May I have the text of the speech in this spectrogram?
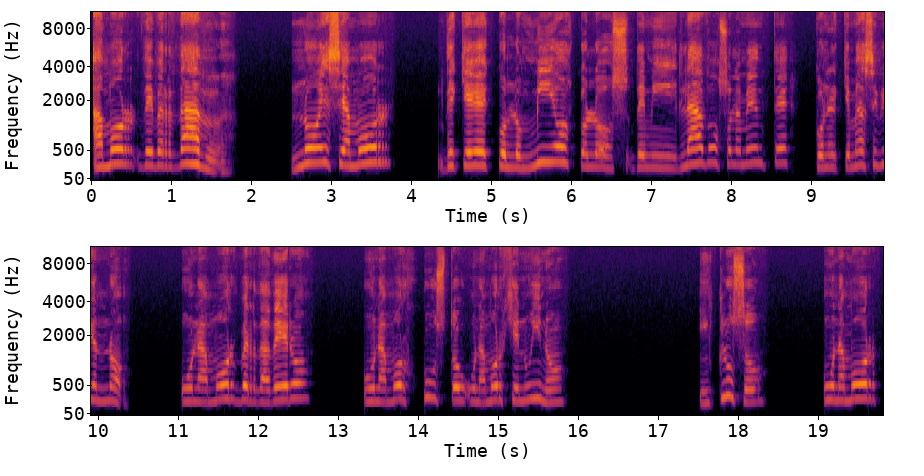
Amor de verdad. No ese amor de que con los míos, con los de mi lado solamente, con el que me hace bien, no. Un amor verdadero, un amor justo, un amor genuino, incluso un amor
